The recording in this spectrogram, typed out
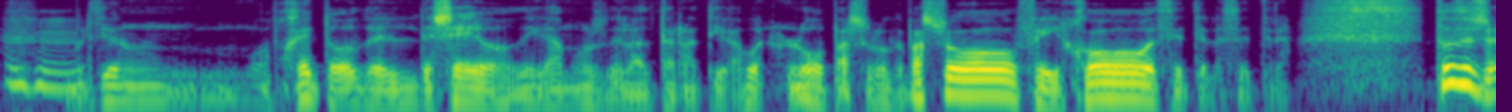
convirtió en un objeto del deseo, digamos, de la alternativa. Bueno, luego pasó lo que pasó, Feijó, etcétera, etcétera. Entonces,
